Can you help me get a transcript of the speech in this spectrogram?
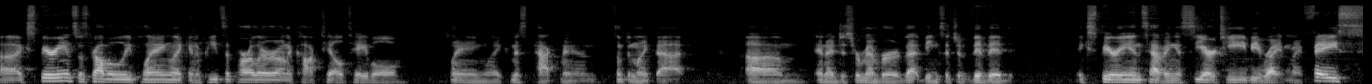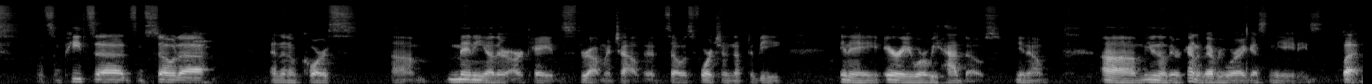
uh, experience was probably playing like in a pizza parlor on a cocktail table, playing like Miss Pac Man, something like that. Um, and I just remember that being such a vivid experience, having a CRT be right in my face with some pizza and some soda. And then, of course, um, many other arcades throughout my childhood. So I was fortunate enough to be in a area where we had those, you know, um, even though they were kind of everywhere, I guess, in the 80s. But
